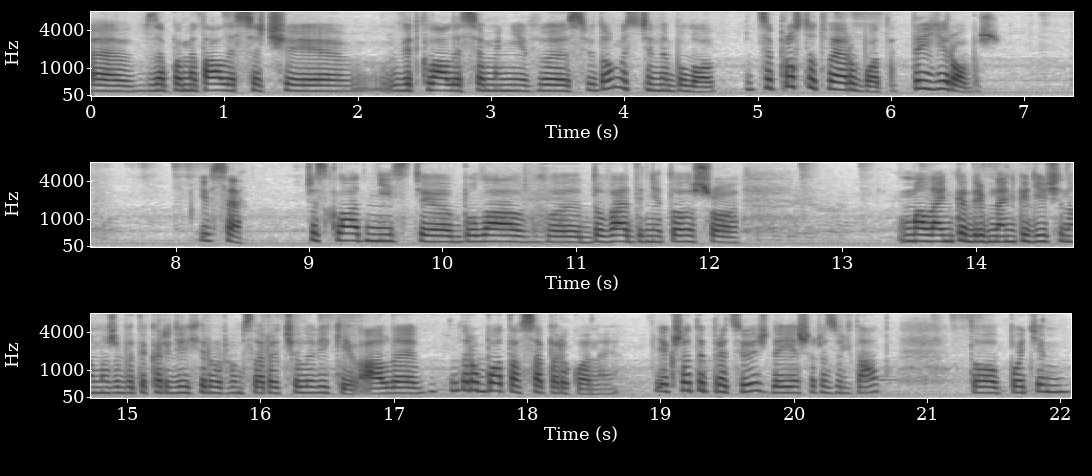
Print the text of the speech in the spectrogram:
е, запам'яталися чи відклалися мені в свідомості, не було. Це просто твоя робота. Ти її робиш. І все. Чи складність е, була в доведенні того, що маленька, дрібненька дівчина може бути кардіохірургом серед чоловіків, але робота все переконує. Якщо ти працюєш, даєш результат, то потім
